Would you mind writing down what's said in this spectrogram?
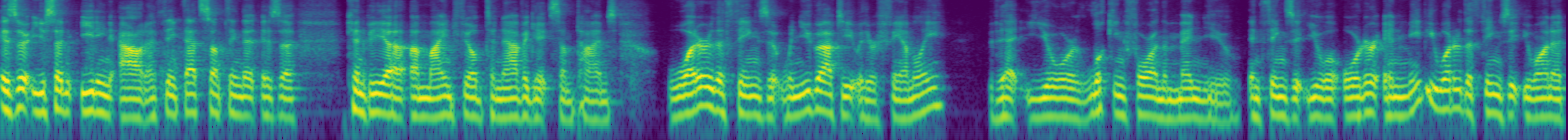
Is there, you said eating out. I think that's something that is a, can be a, a minefield to navigate sometimes. What are the things that when you go out to eat with your family that you're looking for on the menu and things that you will order? And maybe what are the things that you want to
